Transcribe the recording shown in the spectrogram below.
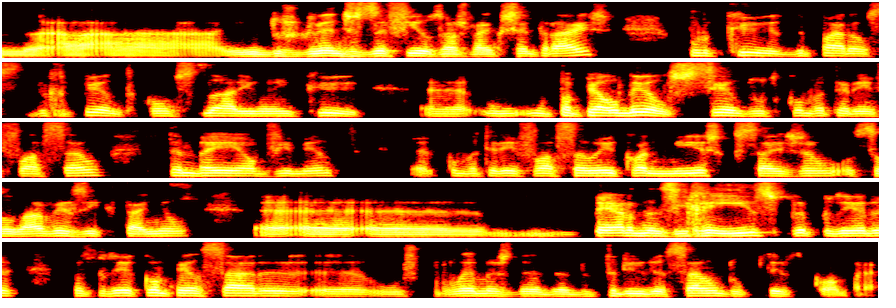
um, um dos grandes desafios aos bancos centrais, porque deparam-se de repente com um cenário em que o, o papel deles, sendo o de combater a inflação, também é obviamente combater a inflação em economias que sejam saudáveis e que tenham uh, uh, pernas e raízes para poder, para poder compensar uh, os problemas da, da, deterioração do poder de compra.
